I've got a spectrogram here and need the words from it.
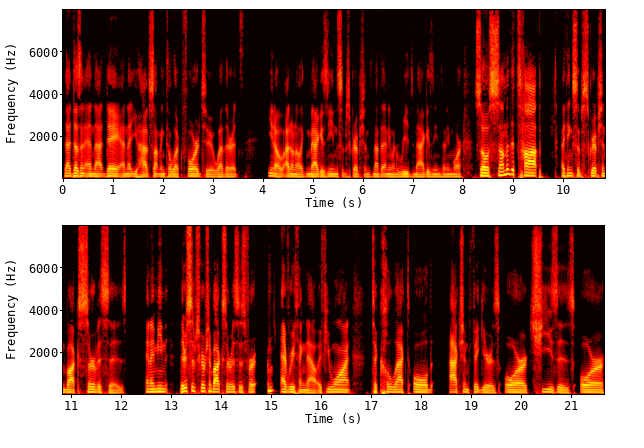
that doesn't end that day and that you have something to look forward to, whether it's you know, I don't know, like magazine subscriptions. Not that anyone reads magazines anymore. So some of the top, I think, subscription box services, and I mean, there's subscription box services for everything now. If you want to collect old action figures or cheeses or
